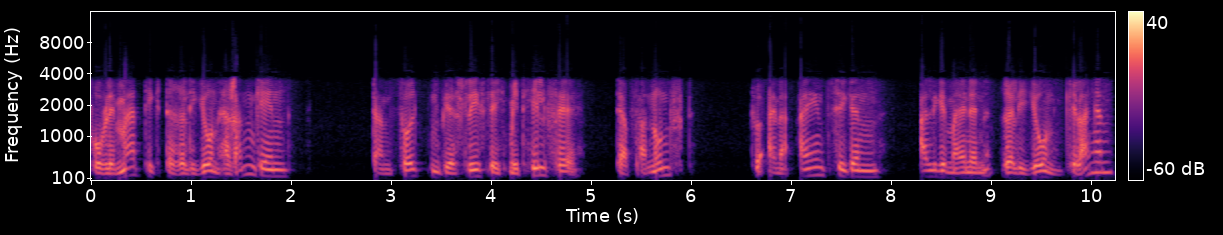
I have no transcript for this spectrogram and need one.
Problematik der Religion herangehen, dann sollten wir schließlich mit Hilfe der Vernunft zu einer einzigen allgemeinen Religion gelangen.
